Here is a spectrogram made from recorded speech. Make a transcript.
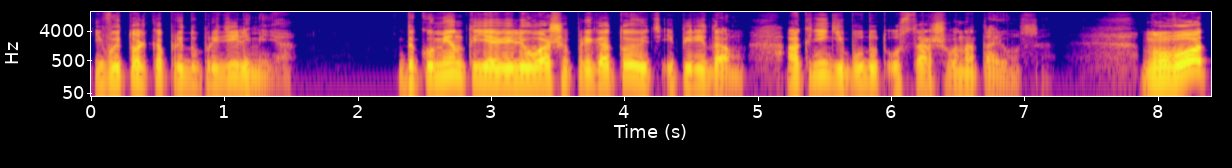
«И вы только предупредили меня». Документы я велю ваши приготовить и передам, а книги будут у старшего нотариуса. Ну вот,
